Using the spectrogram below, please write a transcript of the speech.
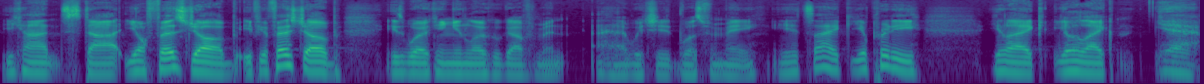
you can't start your first job if your first job is working in local government, uh, which it was for me. It's like you're pretty, you're like you're like yeah,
